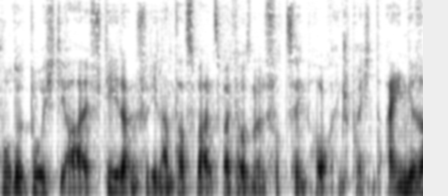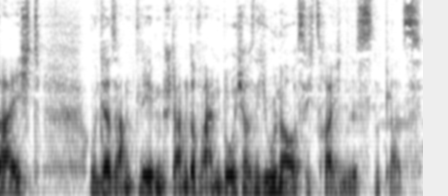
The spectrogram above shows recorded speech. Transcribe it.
wurde durch die AfD dann für die Landtagswahl 2014 auch entsprechend eingereicht und Herr Samtleben stand auf einem durchaus nicht unaussichtsreichen Listenplatz.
